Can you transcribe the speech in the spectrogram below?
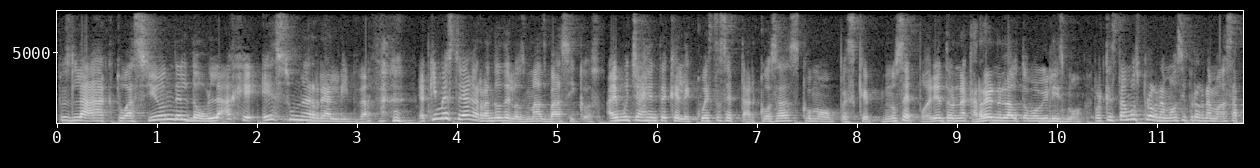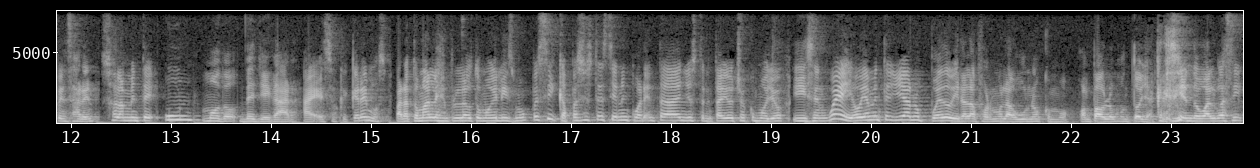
Pues la actuación del doblaje es una realidad. Aquí me estoy agarrando de los más básicos. Hay mucha gente que le cuesta aceptar cosas como pues que no sé, podría entrar una carrera en el automovilismo, porque estamos programados y programadas a pensar en solamente un modo de llegar a eso que queremos. Para tomar el ejemplo del automovilismo, pues sí, capaz si ustedes tienen 40 años, 38 como yo y dicen, güey, obviamente yo ya no puedo ir a la Fórmula 1 como Juan Pablo Montoya creciendo o algo así.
